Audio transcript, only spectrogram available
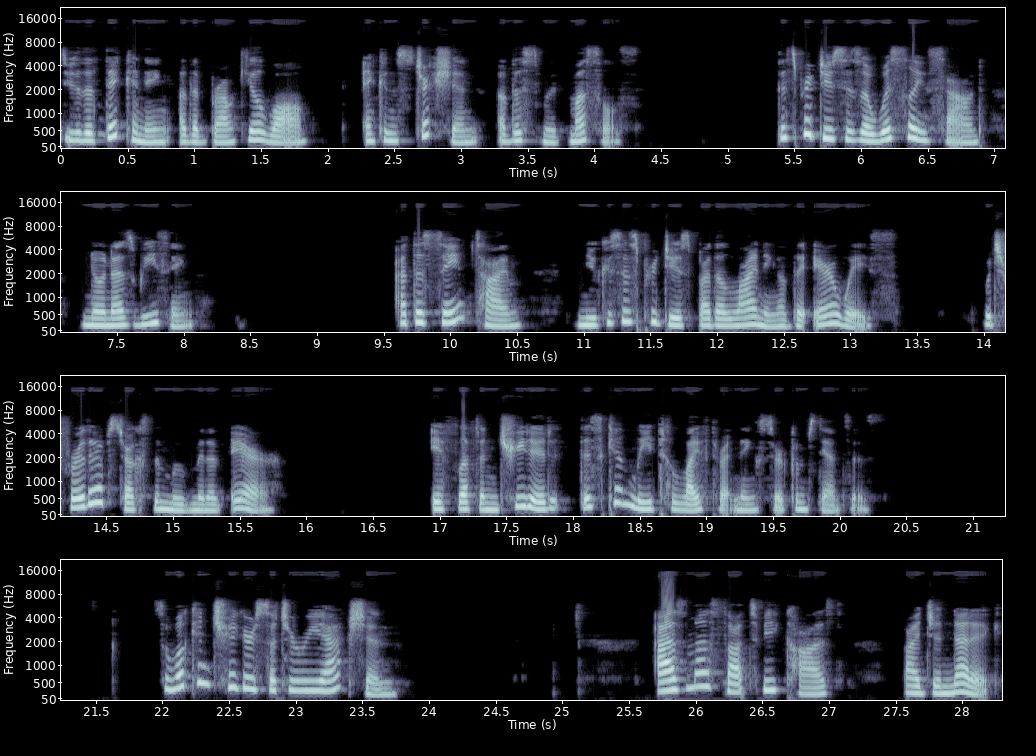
due to the thickening of the bronchial wall and constriction of the smooth muscles. This produces a whistling sound known as wheezing. At the same time, mucus is produced by the lining of the airways, which further obstructs the movement of air. If left untreated, this can lead to life-threatening circumstances. So what can trigger such a reaction? Asthma is thought to be caused by genetic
